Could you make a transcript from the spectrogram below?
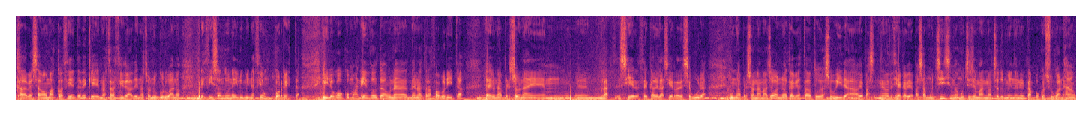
cada vez seamos más conscientes de que nuestras ciudades nuestros núcleos urbanos precisan de una iluminación correcta. Y luego, como anécdota, una de nuestras favoritas es una persona en, la sierra, cerca de la Sierra de Segura, una persona mayor, ¿no? que había estado toda su vida, había nos decía que había pasado muchísimas, muchísimas noches durmiendo en el campo con su ganado,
